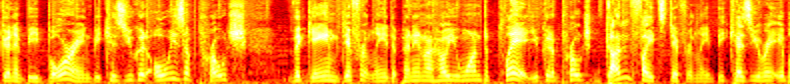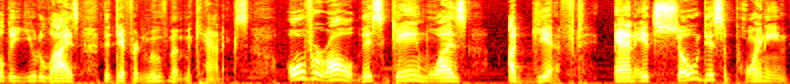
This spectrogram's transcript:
going to be boring because you could always approach the game differently depending on how you wanted to play it. You could approach gunfights differently because you were able to utilize the different movement mechanics. Overall, this game was a gift, and it's so disappointing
